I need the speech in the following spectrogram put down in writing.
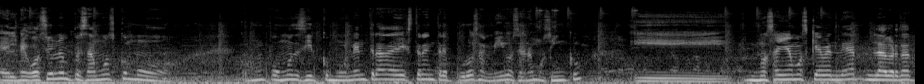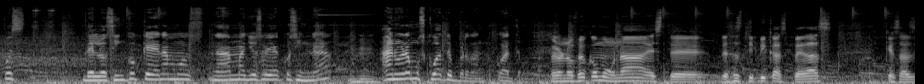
el negocio lo empezamos como, ¿cómo podemos decir? Como una entrada extra entre puros amigos, éramos cinco y no sabíamos qué vender, la verdad pues de los cinco que éramos, nada más yo sabía cocinar. Ah, no, éramos cuatro, perdón, cuatro. Pero no fue como una, este, de esas típicas pedas que estás,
